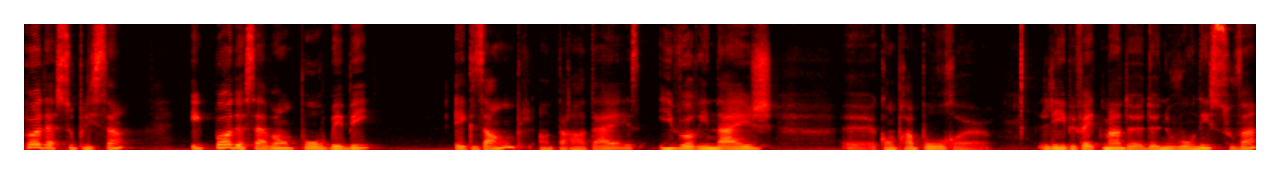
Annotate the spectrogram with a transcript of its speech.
pas d'assouplissant et pas de savon pour bébé. Exemple, entre parenthèses, Ivory Neige euh, qu'on prend pour euh, les vêtements de, nouveau-né souvent,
